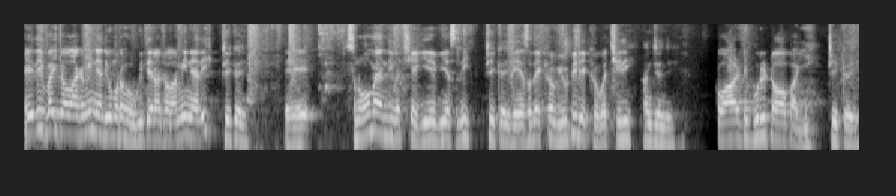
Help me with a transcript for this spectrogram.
ਇਹਦੀ ਬਾਈ 14 ਕੁ ਮਹੀਨਿਆਂ ਦੀ ਉਮਰ ਹੋਊਗੀ 13 14 ਮਹੀਨਿਆਂ ਦੀ। ਠੀਕ ਹੈ ਜੀ। ਤੇ ਸਨੋਮੈਨ ਦੀ ਬੱਚੀ ਹੈਗੀ ਏਬੀਐਸ ਦੀ। ਠੀਕ ਹੈ ਜੀ। ਫੇਸ ਦੇਖਿਓ ਬਿਊਟੀ ਦੇਖਿਓ ਬੱਚੀ ਦੀ। ਹਾਂਜੀ ਹਾਂਜੀ। ਕੁਆਲਿਟੀ ਪੂਰੀ ਟੌਪ ਆ ਗਈ। ਠੀਕ ਹੈ ਜੀ।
